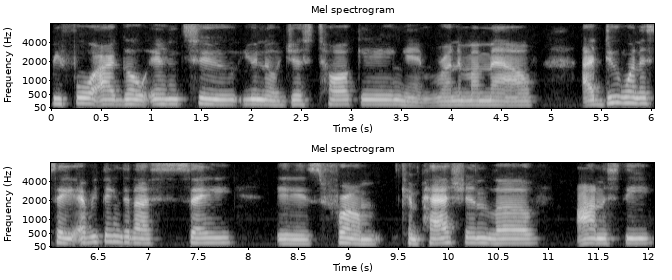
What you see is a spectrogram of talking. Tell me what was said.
before I go into, you know, just talking and running my mouth. I do want to say everything that I say is from compassion, love, honesty,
